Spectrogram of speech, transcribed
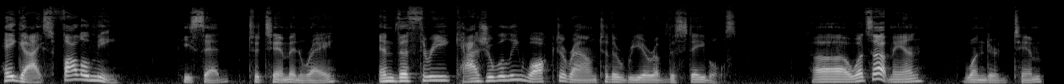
Hey guys, follow me, he said to Tim and Ray, and the three casually walked around to the rear of the stables. Uh, what's up, man? wondered Tim.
